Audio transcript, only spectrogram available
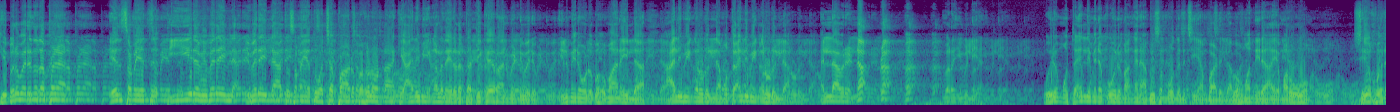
കിബർ വരുന്നത് എപ്പോഴാണ് ഏത് സമയത്ത്? തീരെ വിവരമില്ല വിവരമില്ലാത്ത സമയത്ത് ഒച്ചപ്പാട് ബഹളം ഉണ്ടാക്കി ആലിമീങ്ങളെ നേരിടെ തട്ടിക്കയറാൻ വേണ്ടി വരും. ഇൽമിനോട് ബഹുമാനമില്ല. ആലിമീങ്ങളോടില്ല. മുത്താലിമീങ്ങളോടില്ല എല്ലാവരും വിളിയാണ് ഒരു മുത്തല്ലിമിനെ പോലും അങ്ങനെ അഭിസംബോധന ചെയ്യാൻ പാടില്ല. ബഹുമന്ദിരായ മറുവും ഷേഖുന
